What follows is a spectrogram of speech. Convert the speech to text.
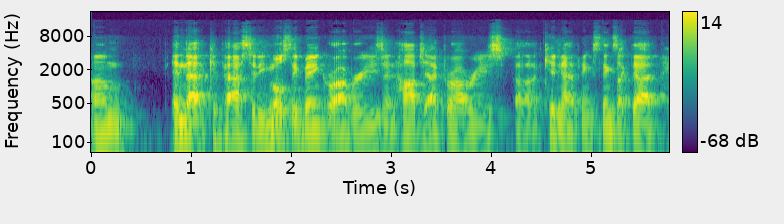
um, in that capacity, mostly bank robberies and Hobbs Act robberies, uh, kidnappings, things like that.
